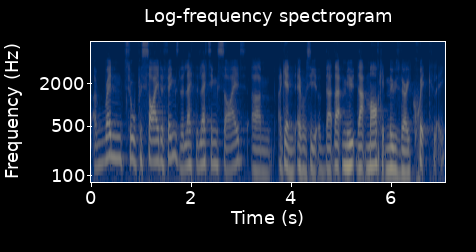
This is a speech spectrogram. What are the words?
a rental side of things, the let the letting side. Um, again, obviously that that mu- that market moves very quickly.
